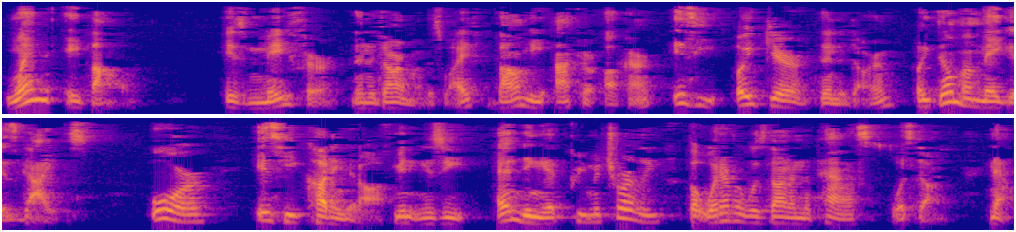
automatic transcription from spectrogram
When a Baal is Mefer than the Nadarim of his wife, Baal mi akar akar, is he than the Nadarim, oidilma megas gaias? Or is he cutting it off? Meaning, is he ending it prematurely, but whatever was done in the past was done? Now,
